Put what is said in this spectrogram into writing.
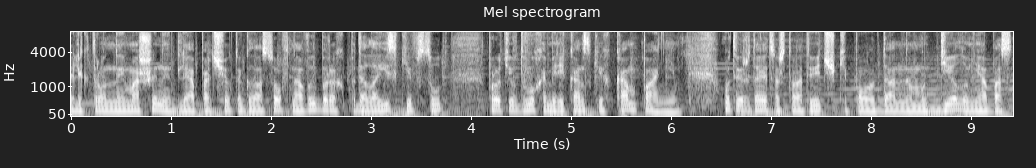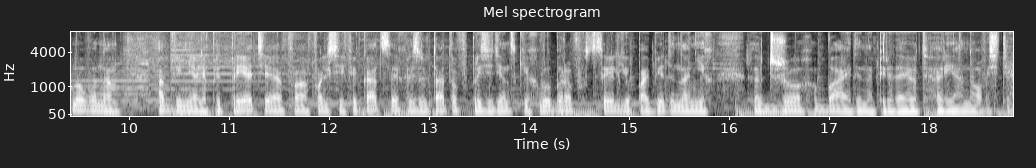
электронные машины для подсчета голосов на выборах, подала иски в суд против двух американских компаний. Утверждается, что ответчики по данному делу необоснованно обвиняли предприятия в фальсификациях результатов президентских выборов с целью победы на них Джо Байдена, передает РИА Новости.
